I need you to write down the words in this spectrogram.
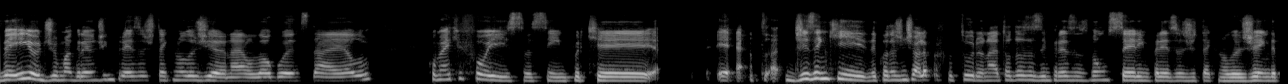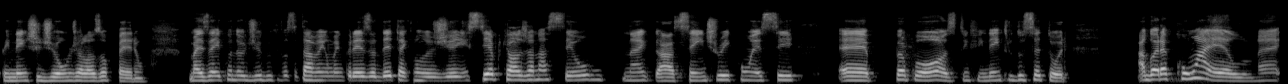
veio de uma grande empresa de tecnologia, né? Logo antes da Elo, como é que foi isso, assim? Porque dizem que quando a gente olha para o futuro, né, todas as empresas vão ser empresas de tecnologia, independente de onde elas operam. Mas aí quando eu digo que você estava em uma empresa de tecnologia em si, é porque ela já nasceu, né, a Century com esse é, propósito, enfim, dentro do setor. Agora com a Elo, né,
